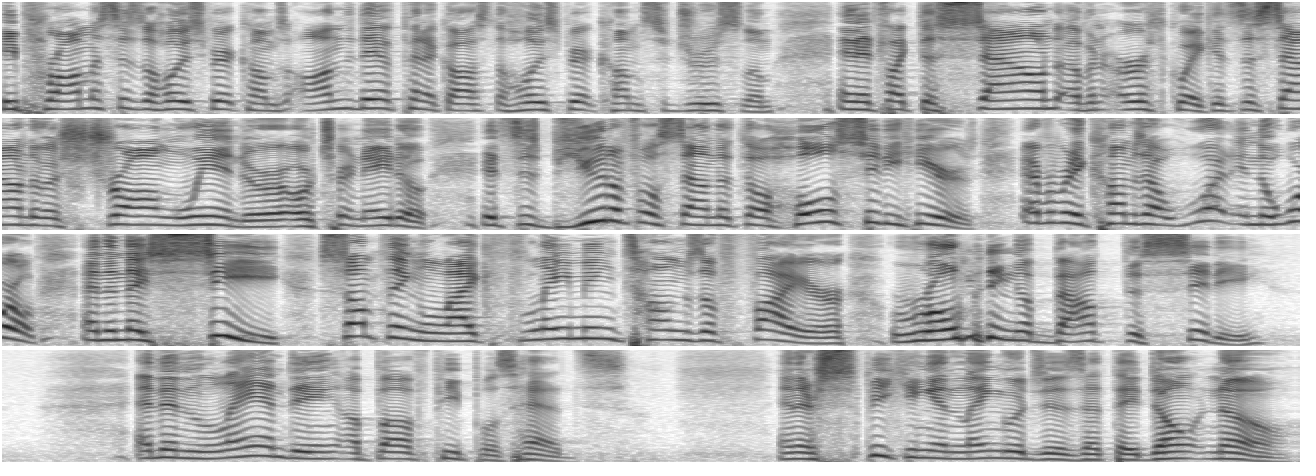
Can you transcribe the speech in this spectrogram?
he promises the Holy Spirit comes on the day of Pentecost. The Holy Spirit comes to Jerusalem, and it's like the sound of an earthquake. It's the sound of a strong wind or, or tornado. It's this beautiful sound that the whole city hears. Everybody comes out, what in the world? And then they see something like flaming tongues of fire roaming about the city and then landing above people's heads and they're speaking in languages that they don't know.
